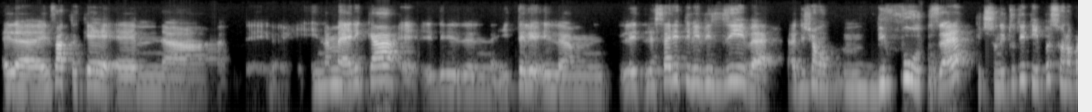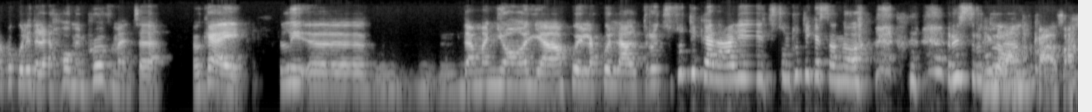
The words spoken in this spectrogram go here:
il, il fatto che ehm, in America eh, tele, il, um, le, le, serie televisive, eh, diciamo, diffuse, che ci sono di tutti i tipi, sono proprio quelle delle home improvement, ok? Lì, eh, da Magnolia, quella, quell'altro, tutti i canali, sono tutti che stanno ristrutturando. a casa.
